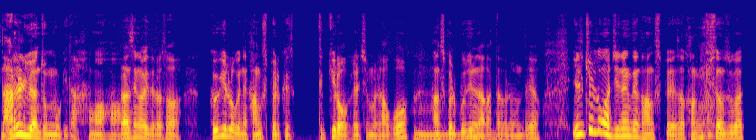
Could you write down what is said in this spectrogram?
나를 위한 종목이다라는 생각이 들어서 그 길로 그냥 강습회를 그, 듣기로 결심을 하고 음. 강습회를 꾸준히 나갔다 그러는데요. 일주일 동안 진행된 강습회에서 강민기 선수가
